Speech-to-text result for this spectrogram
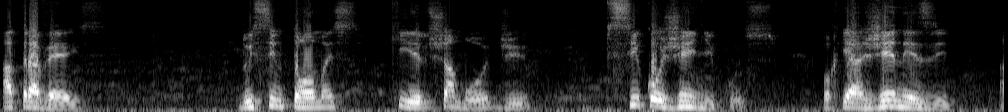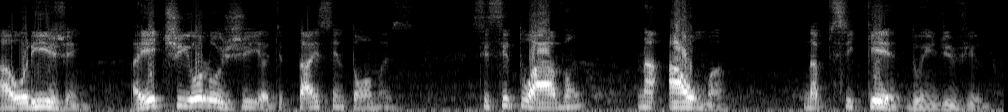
através dos sintomas que ele chamou de psicogênicos, porque a gênese, a origem, a etiologia de tais sintomas se situavam na alma, na psique do indivíduo.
